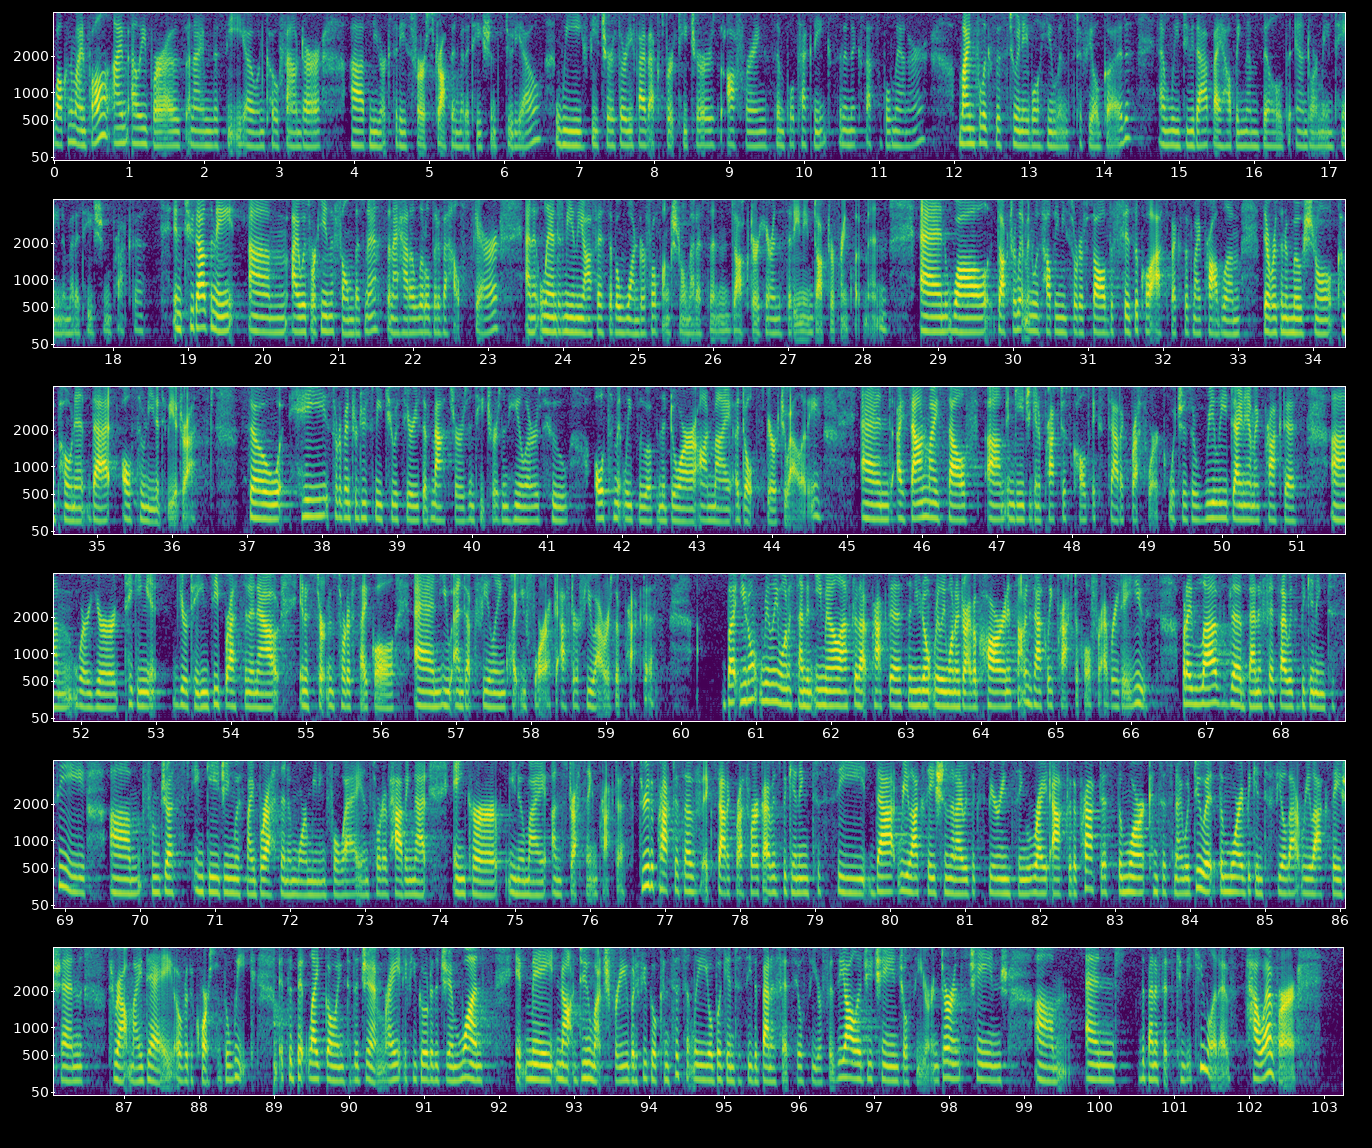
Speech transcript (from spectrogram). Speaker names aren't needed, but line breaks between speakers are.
Welcome to Mindful. I'm Ellie Burrows and I'm the CEO and co-founder of New York City's first drop-in meditation studio. We feature 35 expert teachers offering simple techniques in an accessible manner. Mindful exists to enable humans to feel good, and we do that by helping them build and or maintain a meditation practice. In 2008, um, I was working in the film business and I had a little bit of a health scare, and it landed me in the office of a wonderful functional medicine doctor here in the city named Dr. Frank Lipman. And while Dr. Lipman was helping me sort of solve the physical aspects of my problem, there was an emotional component that also needed to be addressed. So he sort of introduced me to a series of masters and teachers and healers who ultimately blew open the door on my adult spirituality. And I found myself um, engaging in a practice called ecstatic breathwork, which is a really dynamic practice um, where you're taking it, you're taking deep breaths in and out in a certain sort of cycle, and you end up feeling quite euphoric after a few hours of practice but you don't really want to send an email after that practice and you don't really want to drive a car and it's not exactly practical for everyday use. But I loved the benefits I was beginning to see um, from just engaging with my breath in a more meaningful way and sort of having that anchor, you know, my unstressing practice. Through the practice of ecstatic breath work, I was beginning to see that relaxation that I was experiencing right after the practice. The more consistent I would do it, the more I'd begin to feel that relaxation throughout my day over the course of the week. It's a bit like going to the gym, right? If you go to the gym once, it may not do much for you, but if you go consistently, you'll begin to see the benefits. You'll see your physiology change, you'll see your endurance change, um, and the benefits can be cumulative. However,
